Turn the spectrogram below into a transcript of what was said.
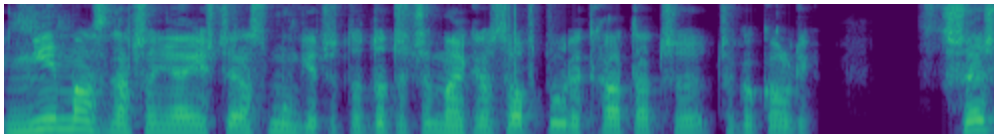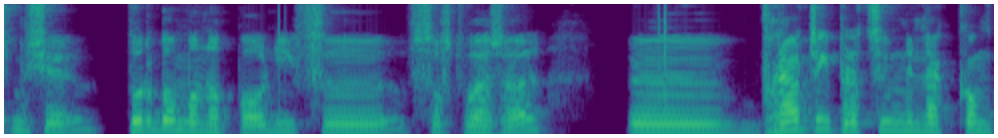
nie ma znaczenia, jeszcze raz mówię, czy to dotyczy Microsoftu, Red Hata, czy czegokolwiek. Strzeżmy się turbomonopolii w, w software'ze. Yy, raczej pracujmy nad, kom,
